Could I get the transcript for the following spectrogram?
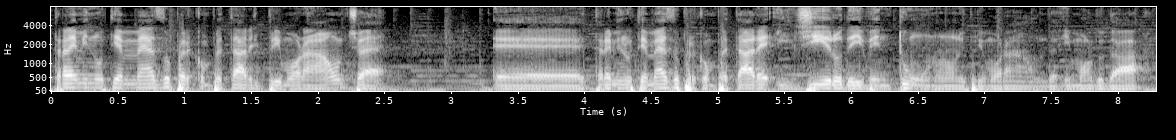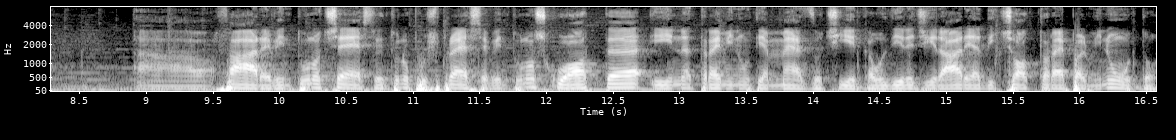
3 minuti e mezzo per completare il primo round, cioè eh, 3 minuti e mezzo per completare il giro dei 21, non il primo round, in modo da uh, fare 21 chest, 21 push press e 21 squat in 3 minuti e mezzo circa, vuol dire girare a 18 rep al minuto,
